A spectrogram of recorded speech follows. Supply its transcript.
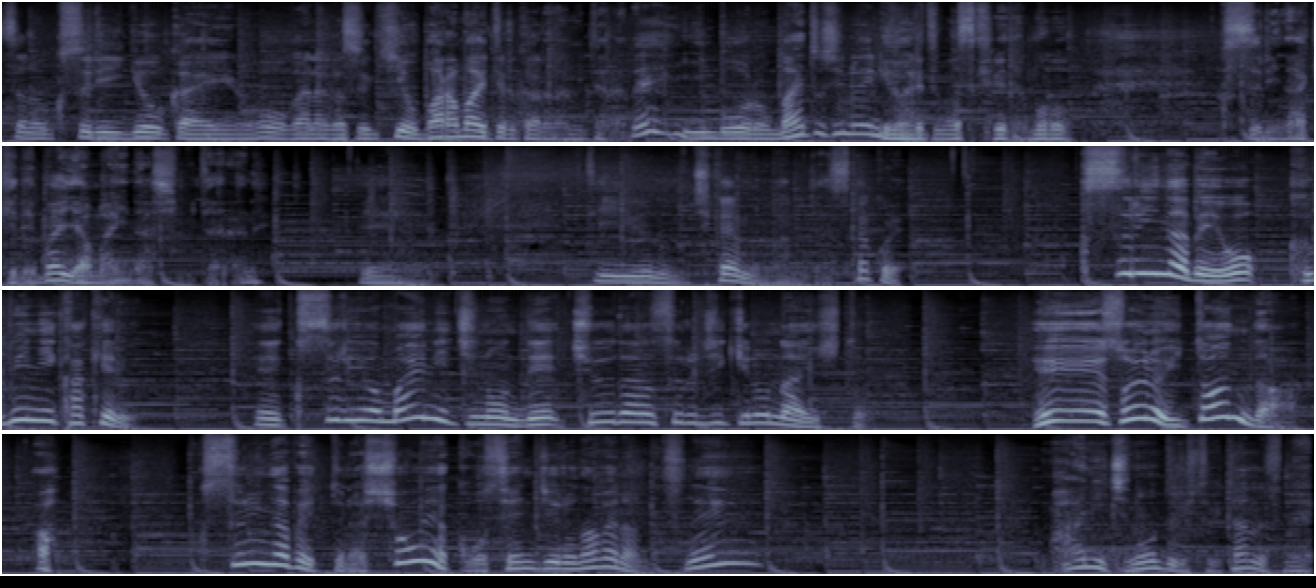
その薬業界の方がなんかそういう菌をばらまいてるからだみたいなね陰謀論毎年のように言われてますけれども。薬なければ病なしみたいなね、えー、っていうのに近いものがあるんじゃないですかこれ。薬鍋を首にかける、えー、薬を毎日飲んで中断する時期のない人。へえそういうのいたんだ。あ薬鍋っていうのは生薬を煎じる鍋なんですね。毎日飲んでる人いたんですね。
